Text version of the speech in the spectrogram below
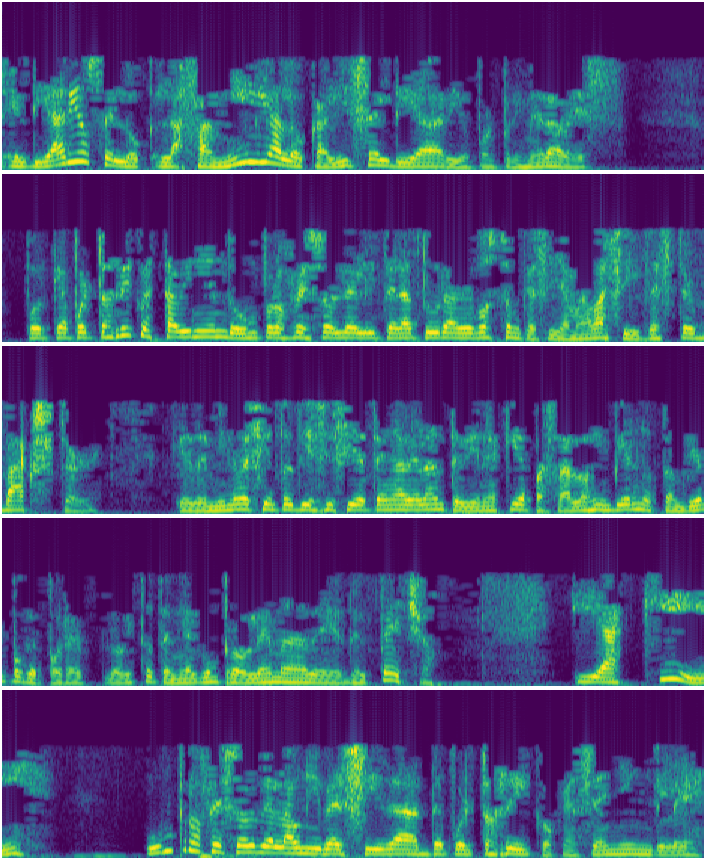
el diario, se la familia localiza el diario por primera vez porque a Puerto Rico está viniendo un profesor de literatura de Boston que se llamaba Sylvester Baxter, que de 1917 en adelante viene aquí a pasar los inviernos también porque por lo visto tenía algún problema del pecho. Y aquí un profesor de la Universidad de Puerto Rico que enseña inglés,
